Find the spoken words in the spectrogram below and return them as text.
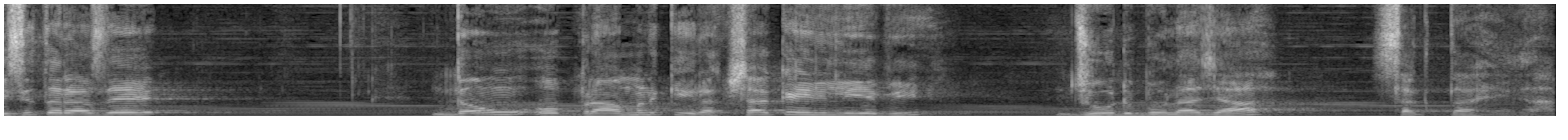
इसी तरह से गौ और ब्राह्मण की रक्षा के लिए भी झूठ बोला जा सकता हैगा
